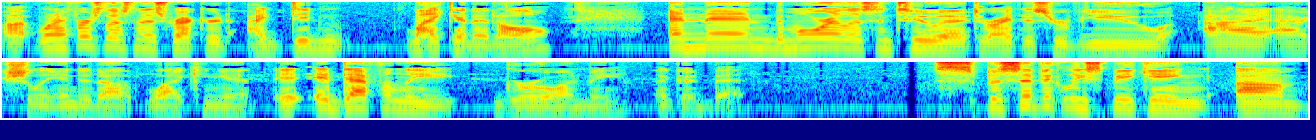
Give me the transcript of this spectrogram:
uh, when i first listened to this record i didn't like it at all And then the more I listened to it to write this review, I actually ended up liking it. It, it definitely grew on me a good bit. Specifically speaking, um,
